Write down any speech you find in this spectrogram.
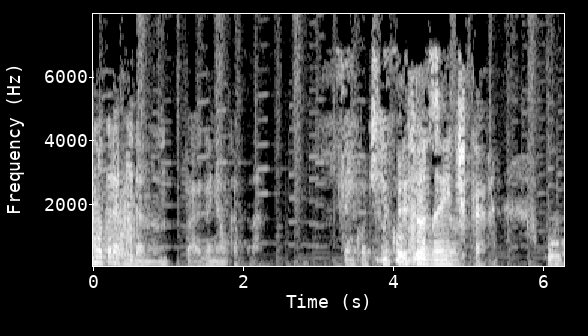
não outra vida não, pra ganhar um campeonato. Sem condições. Impressionante, cara. O,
